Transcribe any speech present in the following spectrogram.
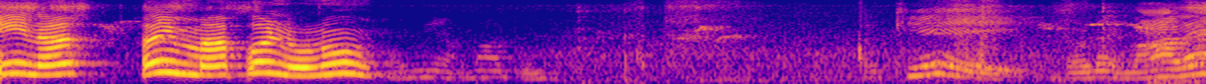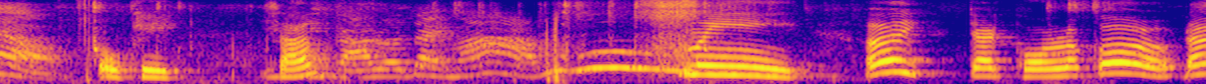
นี่นะเฮ้ยม้าเปิ้ลอยู่นู่นเอาเนี่ยมาตรงโอเค เราได้มาแล้ว โอเค สามอีกการเราได้มาวู้ฮู้นี่เฮ้ย จัดของแล้วก็ได้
